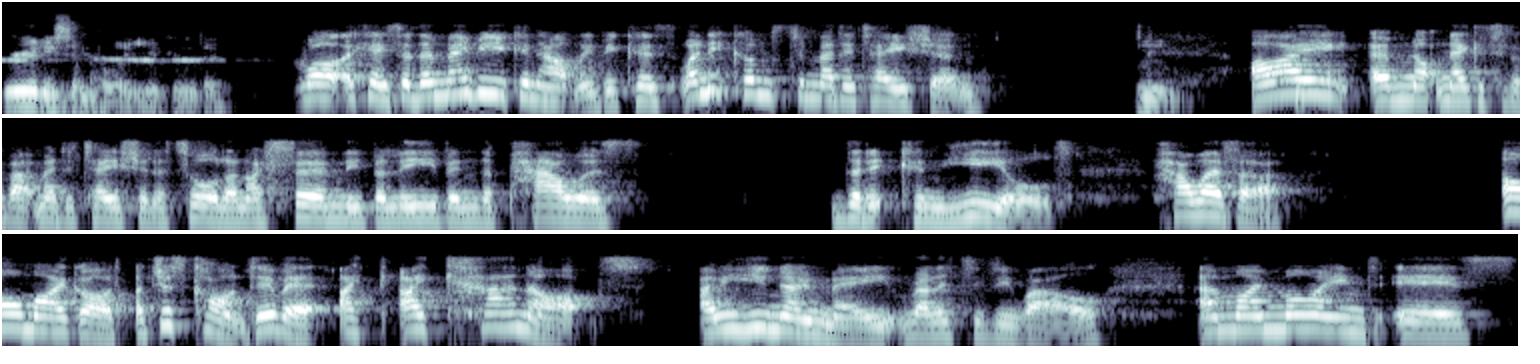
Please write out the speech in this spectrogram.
really simple that you can do. Well, okay, so then maybe you can help me because when it comes to meditation, mm. I am not negative about meditation at all, and I firmly believe in the powers that it can yield. However, oh my God, I just can't do it. I, I cannot. I mean, you know me relatively well, and my mind is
